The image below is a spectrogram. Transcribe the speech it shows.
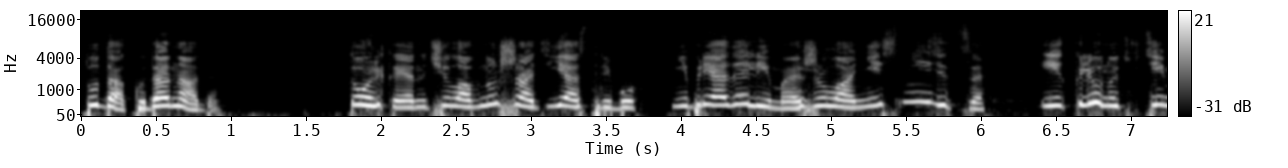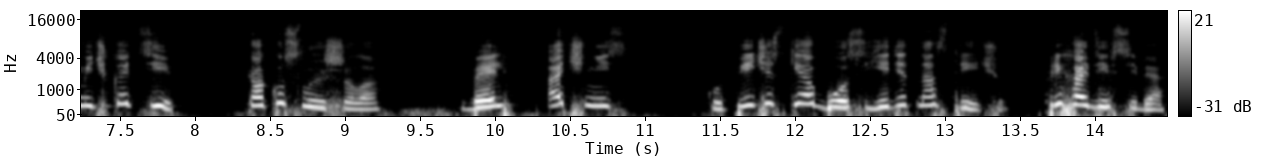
туда, куда надо. Только я начала внушать ястребу непреодолимое желание снизиться и клюнуть в темечко Ти, как услышала. «Бель, очнись! Купеческий обоз едет навстречу. Приходи в себя,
